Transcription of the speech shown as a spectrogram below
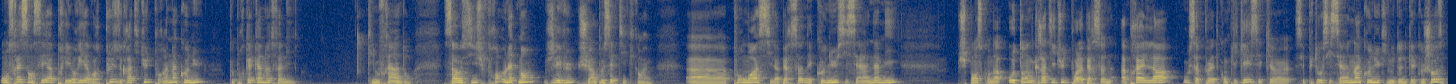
on serait censé, a priori, avoir plus de gratitude pour un inconnu que pour quelqu'un de notre famille, qui nous ferait un don. Ça aussi, honnêtement, je l'ai vu, je suis un peu sceptique quand même. Euh, pour moi, si la personne est connue, si c'est un ami, je pense qu'on a autant de gratitude pour la personne. Après, là où ça peut être compliqué, c'est que c'est plutôt si c'est un inconnu qui nous donne quelque chose,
